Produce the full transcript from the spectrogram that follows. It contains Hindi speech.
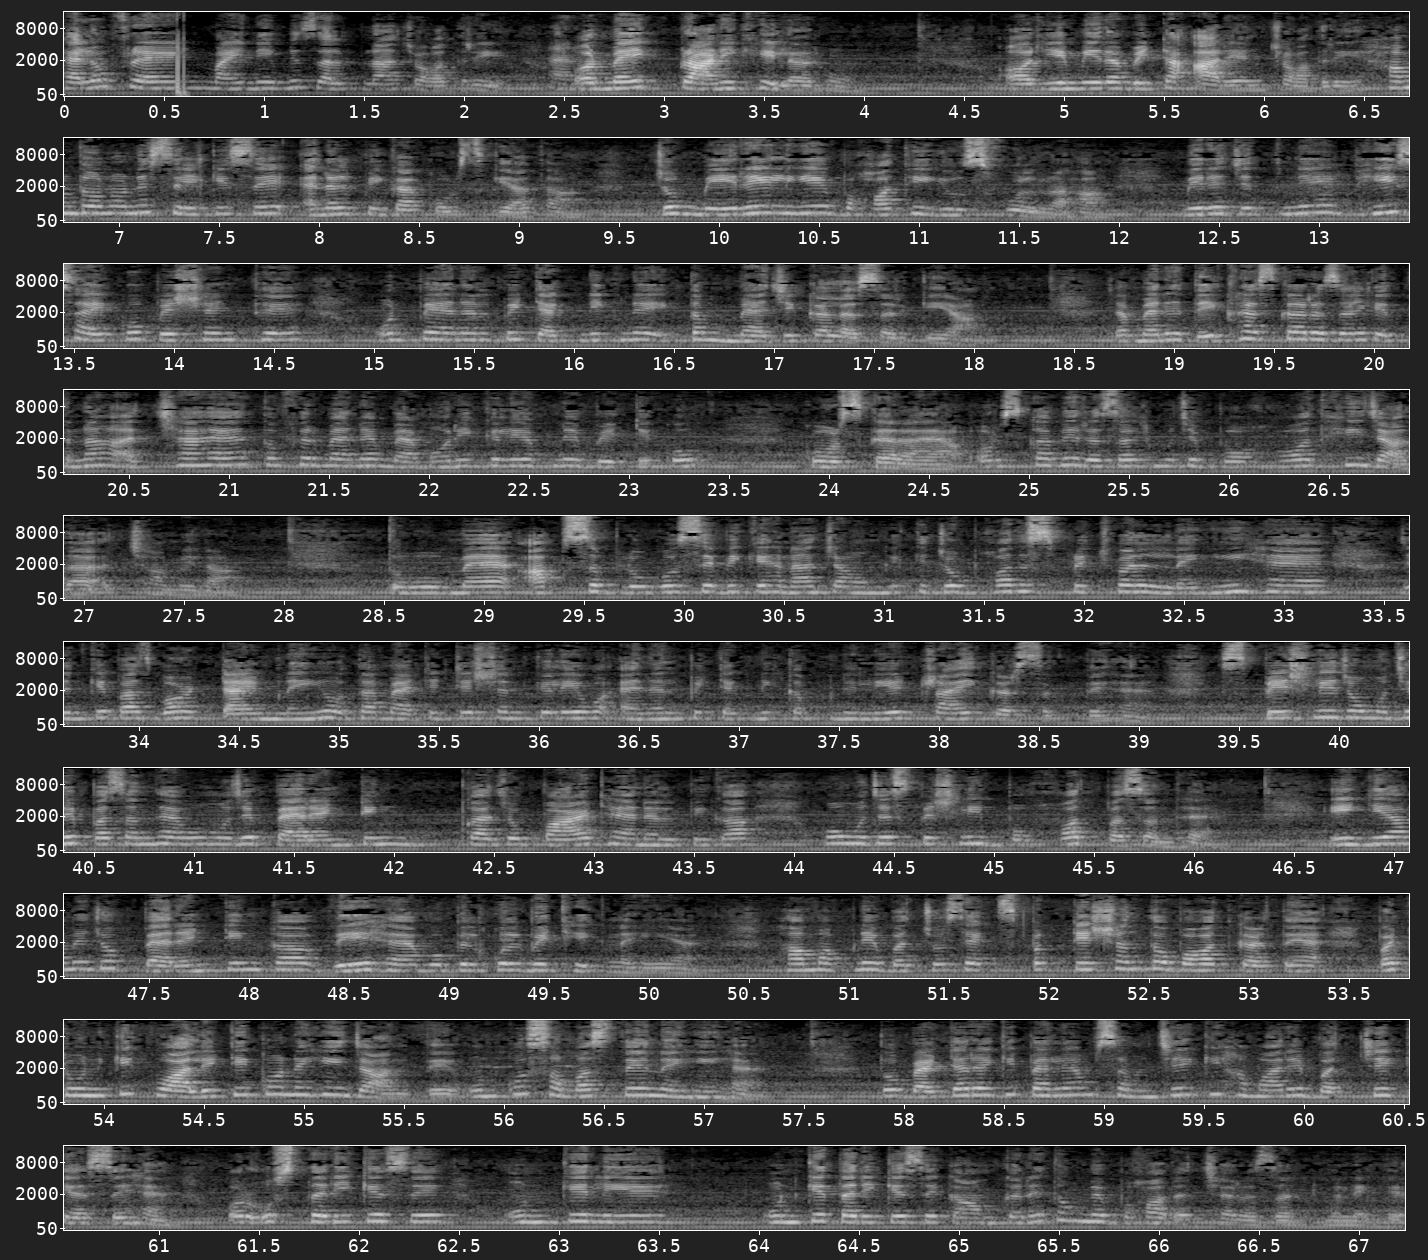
Hello friend my name is Alpana Chaudhary और मैं एक प्राणी खेलर हूँ। और ये मेरा बेटा आर्यन चौधरी। हम दोनों ने सिल्की से एनएलपी का कोर्स किया था जो मेरे लिए बहुत ही यूजफुल रहा। मेरे जितने भी साइको पेशेंट थे उन पे एनएलपी टेक्निक ने एकदम मैजिकल असर किया। जब मैंने देखा इसका रिज़ल्ट इतना अच्छा है तो फिर मैंने मेमोरी के लिए अपने बेटे को कोर्स कराया और उसका भी रिज़ल्ट मुझे बहुत ही ज़्यादा अच्छा मिला। तो मैं आप सब लोगों से भी कहना चाहूँगी कि जो बहुत स्पिरिचुअल नहीं है, जिनके पास बहुत टाइम नहीं होता मेडिटेशन के लिए, वो एनएलपी टेक्निक अपने लिए ट्राई कर सकते हैं। स्पेशली जो मुझे पसंद है, वो मुझे पेरेंटिंग का जो पार्ट है एनएलपी का, वो मुझे स्पेशली बहुत पसंद है। इंडिया में जो पेरेंटिंग का वे है, वो बिल्कुल भी ठीक नहीं है। हम अपने बच्चों से एक्सपेक्टेशन तो बहुत करते हैं बट उनकी क्वालिटी को नहीं जानते, उनको समझते नहीं हैं। तो बेटर है कि पहले हम समझें कि हमारे बच्चे कैसे हैं और उस तरीके से उनके लिए, उनके तरीके से काम करें तो हमें बहुत अच्छा रिज़ल्ट मिलेंगे।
